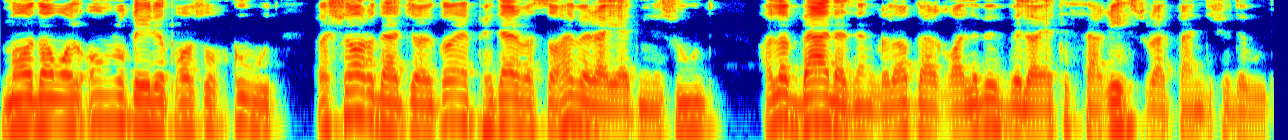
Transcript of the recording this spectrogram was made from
مادام العمر غیر پاسخگو بود و شاه را در جایگاه پدر و صاحب رعیت می نشوند حالا بعد از انقلاب در قالب ولایت فقیه صورت بندی شده بود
